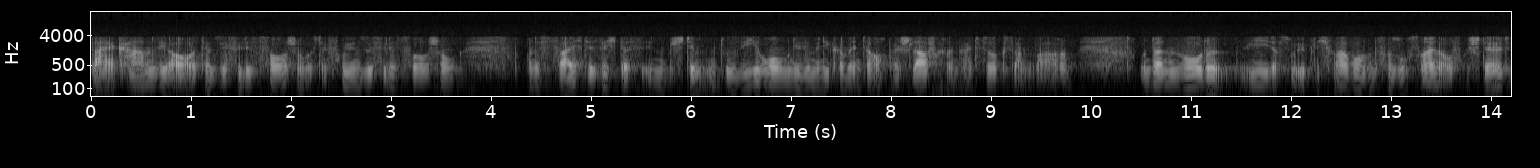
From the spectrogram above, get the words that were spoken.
Daher kamen sie auch aus der Syphilisforschung, aus der frühen Syphilisforschung. Und es zeigte sich, dass in bestimmten Dosierungen diese Medikamente auch bei Schlafkrankheit wirksam waren. Und dann wurde, wie das so üblich war, wurden Versuchsreihen aufgestellt.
